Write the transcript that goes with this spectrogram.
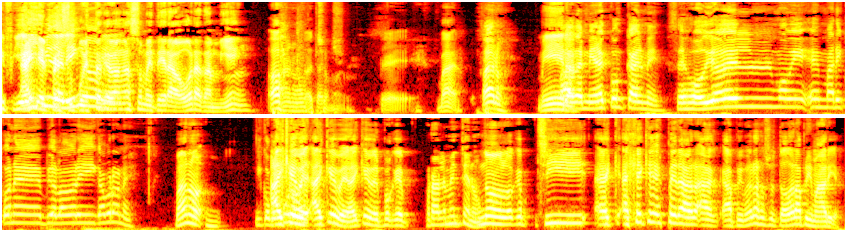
y fiel Ah, y el presupuesto que van a someter ahora también. Ah, Ah, no, tacho. Eh, bueno, Bueno, mira. para terminar con Carmen, ¿se jodió el, movi- el maricones, violadores y cabrones? Bueno, ¿Y cómo hay que ver, hay que ver, hay que ver, porque Probablemente no. No, lo que sí, hay, que- es que hay que esperar a, a primero el resultado de la primaria.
